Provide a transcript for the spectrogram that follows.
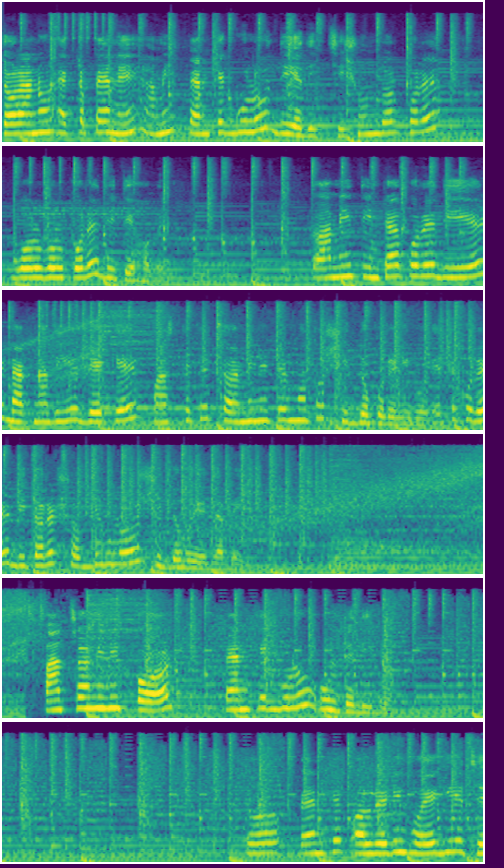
চড়ানো একটা প্যানে আমি প্যানকেকগুলো দিয়ে দিচ্ছি। সুন্দর করে গোল গোল করে দিতে হবে। তো আমি তিনটা করে দিয়ে ঢাকনা দিয়ে ডেকে পাঁচ থেকে ছয় মিনিটের মতো সিদ্ধ করে নিব। এতে করে ভিতরের সবজিগুলো সিদ্ধ হয়ে যাবে। পাঁচ ছয় মিনিট পর প্যানকেকগুলো উল্টে দিব। তো প্যানকেক অলরেডি হয়ে গিয়েছে,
